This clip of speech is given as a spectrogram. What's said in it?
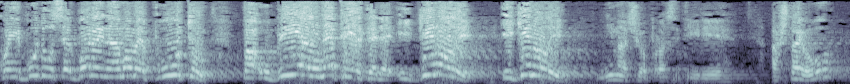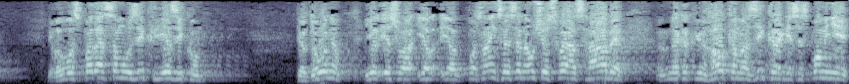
koji budu se borili na mome putu, pa ubijali neprijatelje i ginuli, i ginuli, njima će oprostiti grijehe. a šta je ovo? Jel ovo spada samo u zikri jezikom? Jel dovoljno? Jel, jesu, jel, jel poslanik se naučio svoje ashabe nekakvim halkama zikra gdje se spominje,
